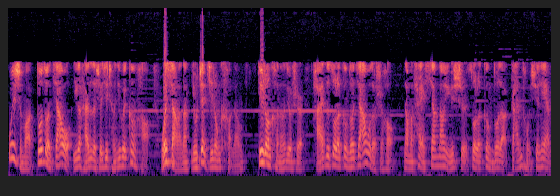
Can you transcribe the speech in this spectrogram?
为什么多做家务，一个孩子的学习成绩会更好？我想了呢，有这几种可能。第一种可能就是孩子做了更多家务的时候，那么他也相当于是做了更多的感统训练。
